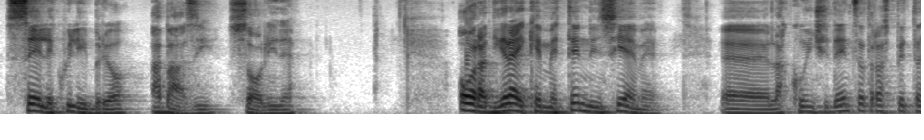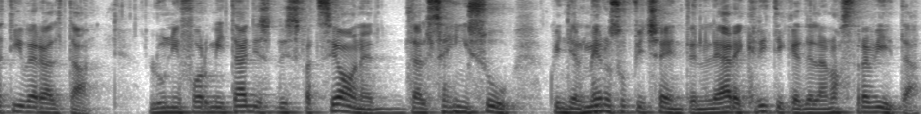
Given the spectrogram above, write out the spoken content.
se l'equilibrio ha basi solide. Ora direi che mettendo insieme eh, la coincidenza tra aspettativa e realtà, l'uniformità di soddisfazione dal 6 in su, quindi almeno sufficiente nelle aree critiche della nostra vita,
